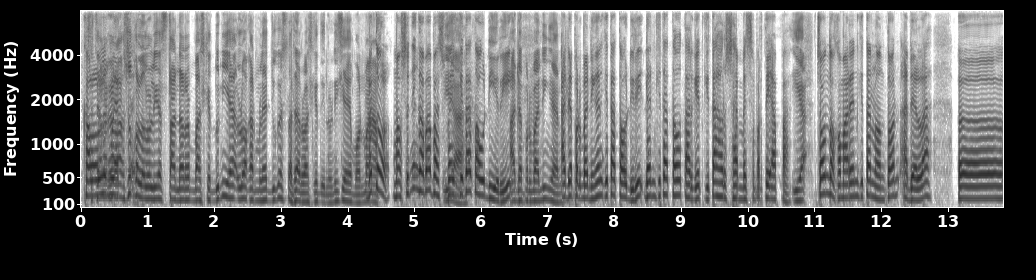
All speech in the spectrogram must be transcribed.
kalau Secara lu ngeliat langsung kalau lu lihat standar basket dunia, lu akan melihat juga standar basket Indonesia ya, mohon maaf. Betul, maksudnya nggak apa-apa supaya Iya. kita tahu diri. Ada perbandingan. Ada perbandingan kita tahu diri dan kita tahu target kita harus sampai seperti apa. Iya. Contoh kemarin kita nonton adalah eh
